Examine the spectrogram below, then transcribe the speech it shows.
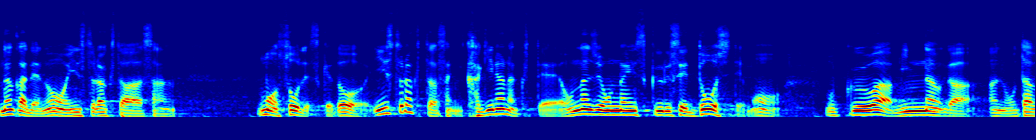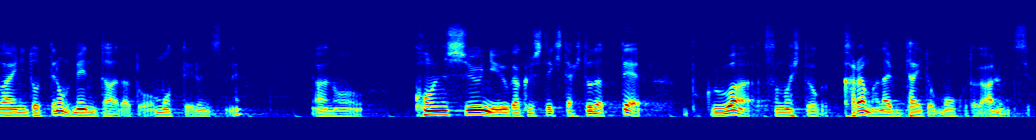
中でのインストラクターさんもそうですけどインストラクターさんに限らなくて同じオンラインスクール生同士でも僕はみんながあのお互いにとってのメンターだと思っているんですよね。あの今週入学してきた人だって僕はその人から学びたいと思うことがあるんですよ。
